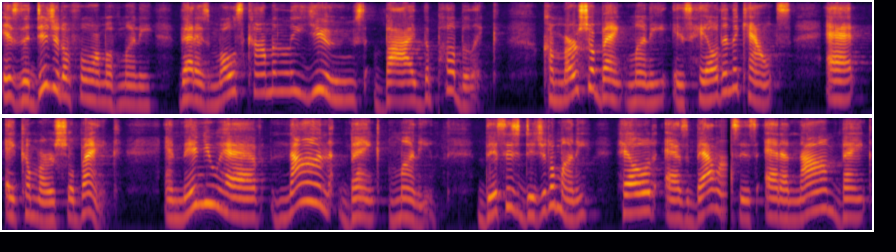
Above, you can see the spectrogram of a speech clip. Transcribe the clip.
is the digital form of money that is most commonly used by the public commercial bank money is held in accounts at a commercial bank. And then you have non bank money. This is digital money held as balances at a non bank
